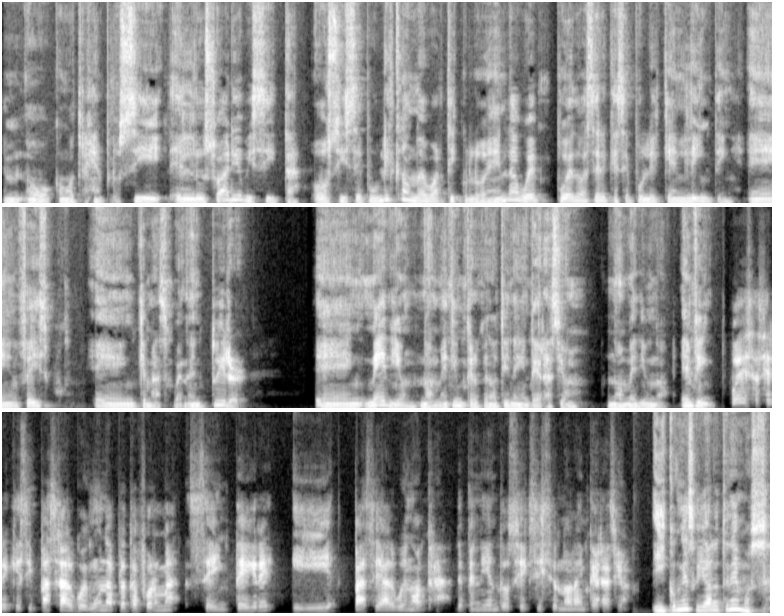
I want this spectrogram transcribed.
mm, o con otro ejemplo, si el usuario visita o si se publica un nuevo artículo en la web, puedo hacer que se publique en LinkedIn, en Facebook, en qué más, bueno, en Twitter, en Medium, no, Medium creo que no tiene integración, no, Medium no. En fin, puedes hacer que si pasa algo en una plataforma, se integre y pase algo en otra, dependiendo si existe o no la integración. Y con eso ya lo tenemos,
